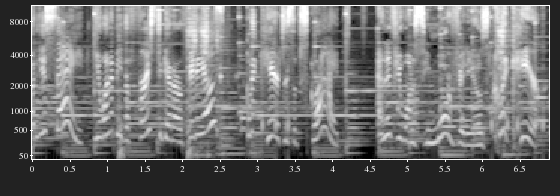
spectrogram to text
What do you say? You want to be the first to get our videos? Click here to subscribe. And if you want to see more videos, click here.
